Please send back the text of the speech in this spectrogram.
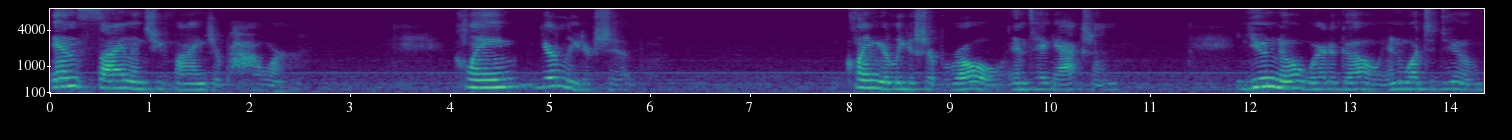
In silence, you find your power. Claim your leadership. Claim your leadership role and take action. You know where to go and what to do.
